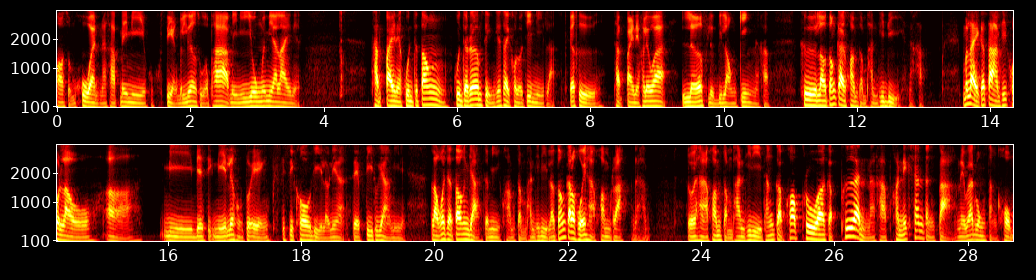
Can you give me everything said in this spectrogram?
พอสมควรนะครับ ไม่มีเสี่ยงเป็นเรื่องสุขภาพ ไม่มียุงไม่มีอะไรเนี่ยถัดไปเนี่ยคุณจะต้องคุณจะเริ่มสิ่งที่ psychology need ละก็คือถัดไปเนี่ยเขาเรียกว่า love หรือ belonging นะครับคือเราต้องการความสัมพันธ์ที่ดีนะครับ เมื่อไหร่ก็ตามที่คนเรามี basic need เรื่องของตัวเอง physical ดีแล้วเนี่ย safety ทุกอย่างมีเนี่ยเราก็จะต้องอยากจะมีความสัมพันธ์ที่ดี เราต้องการโหยหาความรักนะครับ โหยหาความสัมพันธ์ที่ดีทั้งกับครอบครัวกับเพื่อนนะครับ connection ต่างๆ ในแวดวงสังคม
